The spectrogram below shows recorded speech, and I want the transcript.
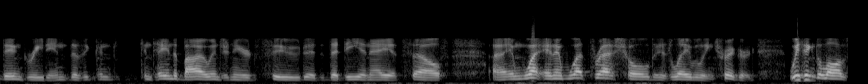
the ingredient? Does it con- contain the bioengineered food, uh, the DNA itself, uh, and what and at what threshold is labeling triggered? We think the law is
